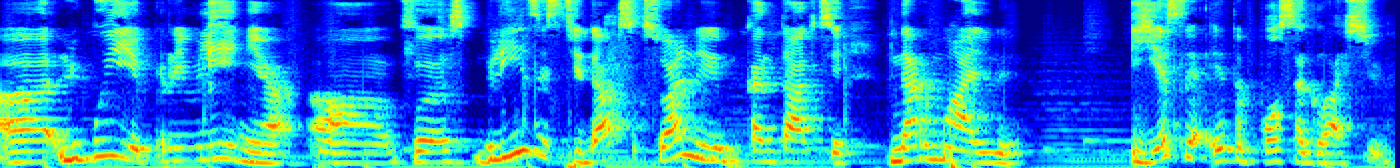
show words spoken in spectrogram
Э, любые проявления э, в близости, да, в сексуальном контакте нормальны если это по согласию.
